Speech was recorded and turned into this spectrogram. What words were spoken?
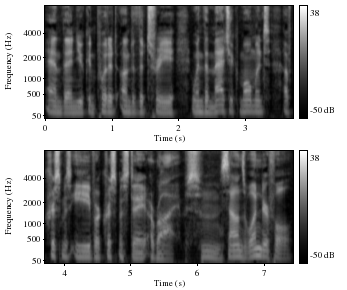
and then you can put it under the tree when the magic moment of Christmas Eve or Christmas Day arrives. Mm, sounds wonderful.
